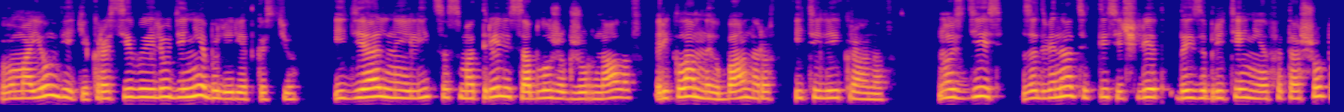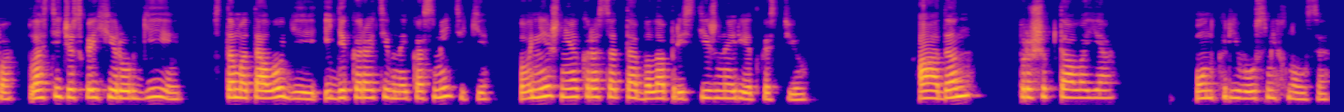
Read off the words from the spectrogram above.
В моем веке красивые люди не были редкостью, Идеальные лица смотрели с обложек журналов, рекламных баннеров и телеэкранов. Но здесь, за 12 тысяч лет до изобретения фотошопа, пластической хирургии, стоматологии и декоративной косметики, внешняя красота была престижной редкостью. «Адан?» – прошептала я. Он криво усмехнулся.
